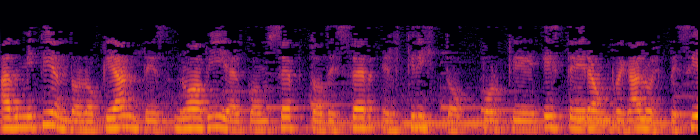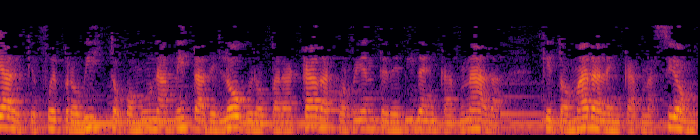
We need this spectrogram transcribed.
Admitiendo lo que antes no había el concepto de ser el Cristo, porque este era un regalo especial que fue provisto como una meta de logro para cada corriente de vida encarnada que tomara la encarnación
